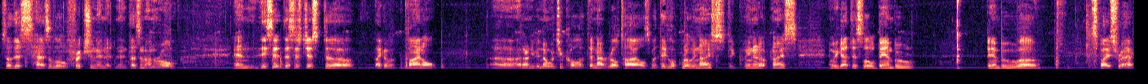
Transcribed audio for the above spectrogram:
So this has a little friction in it and it doesn't unroll. And this is, this is just uh, like a vinyl, uh, I don't even know what you call it. They're not real tiles, but they look really nice. They clean it up nice. And we got this little bamboo, bamboo uh, spice rack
